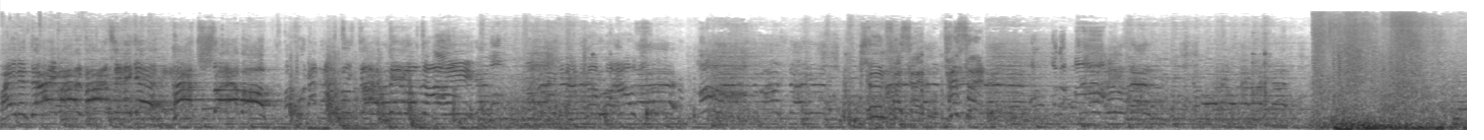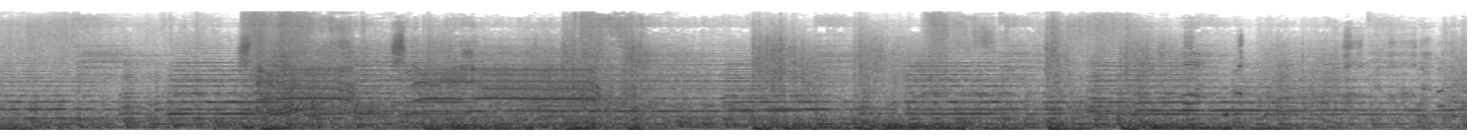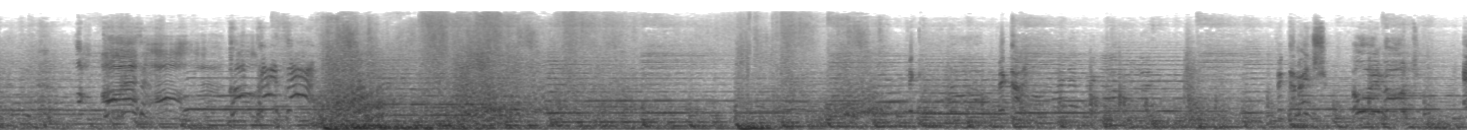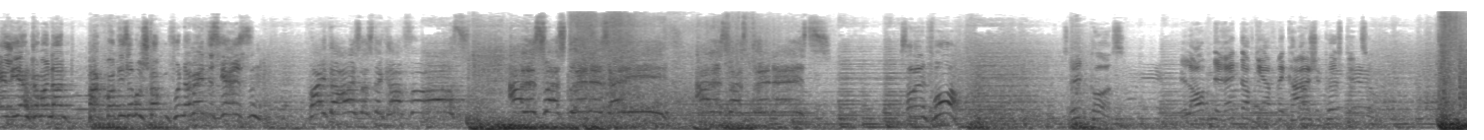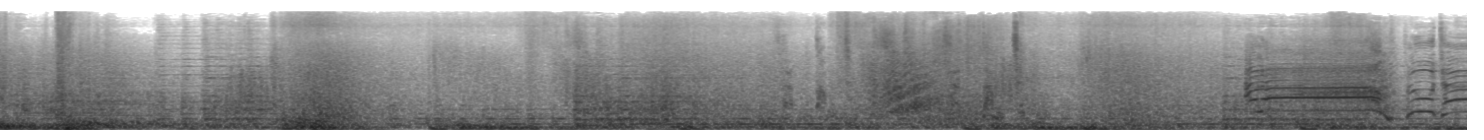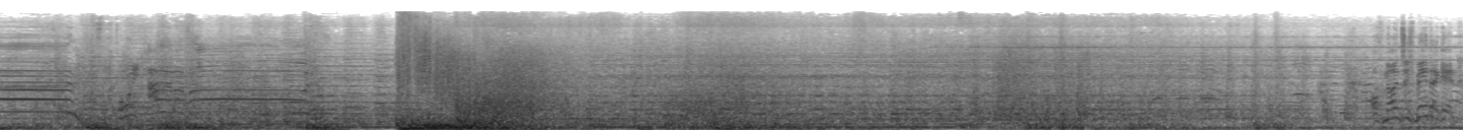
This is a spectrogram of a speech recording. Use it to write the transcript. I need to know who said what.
Speaker 1: Beide dreimal Wahnsinnige! Herzsteuerbord! Auf 180 Grad,
Speaker 2: Ruhe im Boot! Elian, Kommandant! Backborddiesel muss stoppen! Fundament ist gerissen!
Speaker 1: Weiter äußerste Kraft voraus! Alles, was drin ist, Eddie! Alles, was drin ist!
Speaker 3: Was hat er denn vor? Südkurs. Wir laufen direkt auf die afrikanische Küste zu.
Speaker 1: Auf 90 Meter gehen!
